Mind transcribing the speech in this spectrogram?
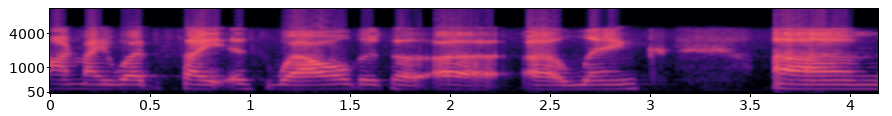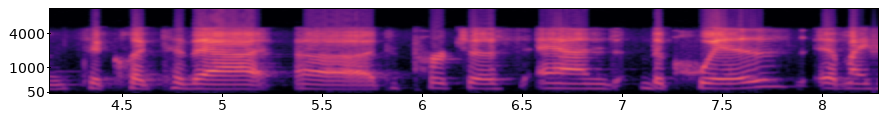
on my website as well. There's a, a, a link um, to click to that uh, to purchase. And the quiz, my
